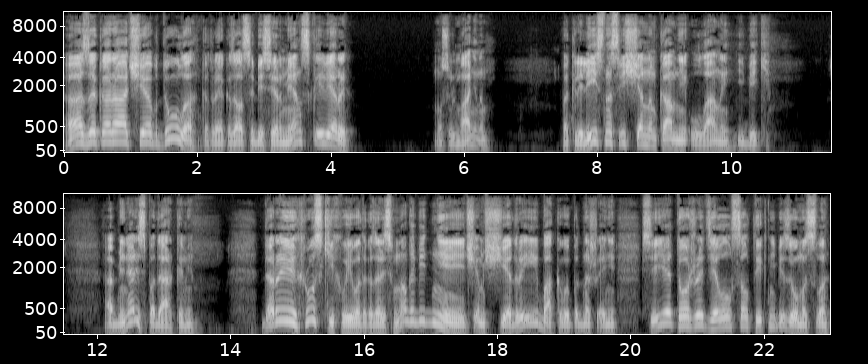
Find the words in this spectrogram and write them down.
а за Карачи Абдула, который оказался бессерменской веры, мусульманином, поклялись на священном камне Уланы и Беки обменялись подарками. Дары русских воевод оказались много беднее, чем щедрые и баковые подношения. Сие тоже делал Салтык не без умысла.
